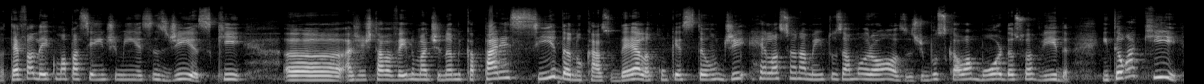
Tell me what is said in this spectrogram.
até falei com uma paciente minha esses dias que uh, a gente estava vendo uma dinâmica parecida no caso dela com questão de relacionamentos amorosos, de buscar o amor da sua vida. Então, aqui,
